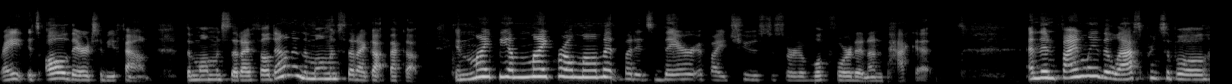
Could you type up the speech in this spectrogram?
right? It's all there to be found. The moments that i fell down and the moments that i got back up. It might be a micro moment but it's there if i choose to sort of look for it and unpack it and then finally, the last principle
